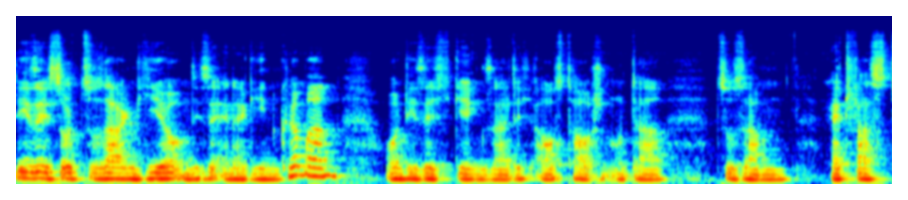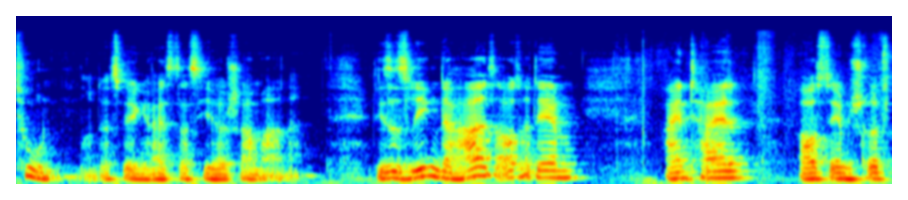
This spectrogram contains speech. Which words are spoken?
die sich sozusagen hier um diese Energien kümmern und die sich gegenseitig austauschen und da zusammen etwas tun. Und deswegen heißt das hier Schamane. Dieses liegende Haar ist außerdem ein Teil aus dem Schrift,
